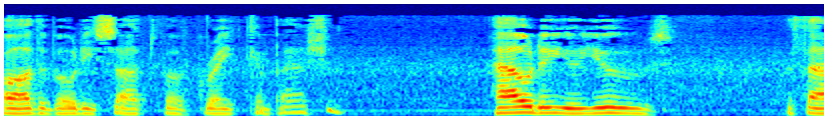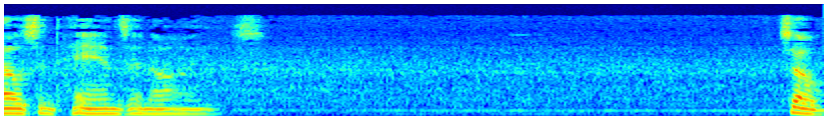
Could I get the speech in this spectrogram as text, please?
are the bodhisattva of great compassion. How do you use the thousand hands and eyes? So,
